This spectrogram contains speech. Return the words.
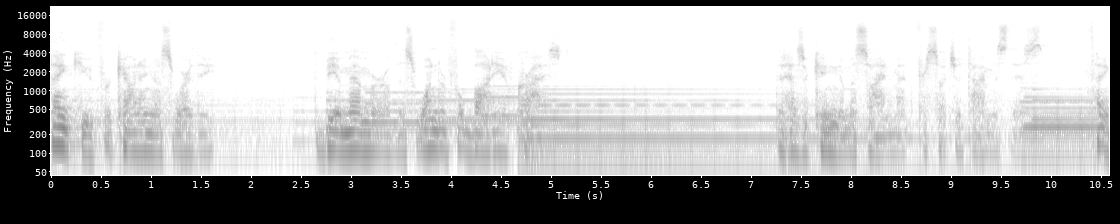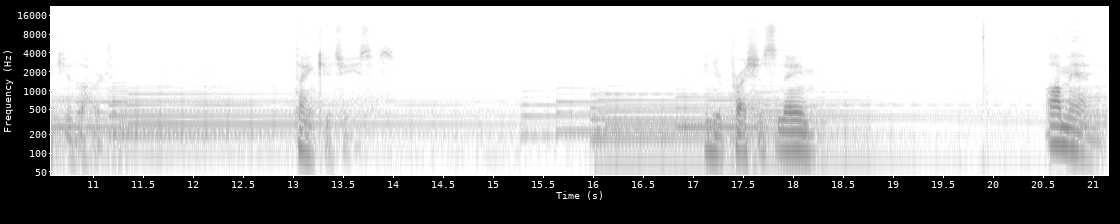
thank you for counting us worthy to be a member of this wonderful body of Christ that has a kingdom assignment for such a time as this. Thank you, Lord. Thank you, Jesus. In your precious name. Amen.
